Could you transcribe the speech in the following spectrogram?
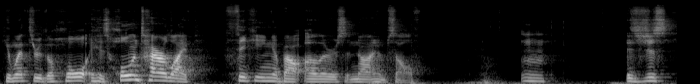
He went through the whole his whole entire life thinking about others and not himself. Mm. It's just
